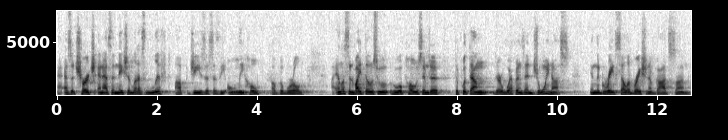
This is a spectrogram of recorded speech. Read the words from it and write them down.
as a church and as a nation, let us lift up Jesus as the only hope of the world. And let's invite those who, who oppose him to, to put down their weapons and join us in the great celebration of God's Son,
